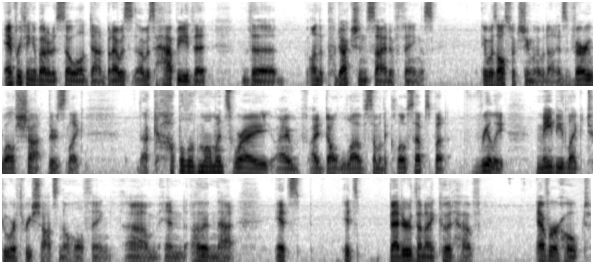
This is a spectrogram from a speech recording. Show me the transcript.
Everything about it is so well done. But I was I was happy that the on the production side of things, it was also extremely well done. It's very well shot. There's like a couple of moments where I I, I don't love some of the close-ups, but really maybe like two or three shots in the whole thing. Um, and other than that, it's it's better than I could have ever hoped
